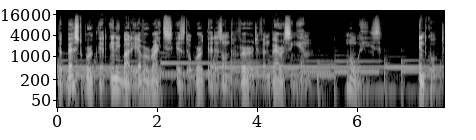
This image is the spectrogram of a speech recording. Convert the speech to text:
the best work that anybody ever writes is the work that is on the verge of embarrassing him. Always. End quote.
